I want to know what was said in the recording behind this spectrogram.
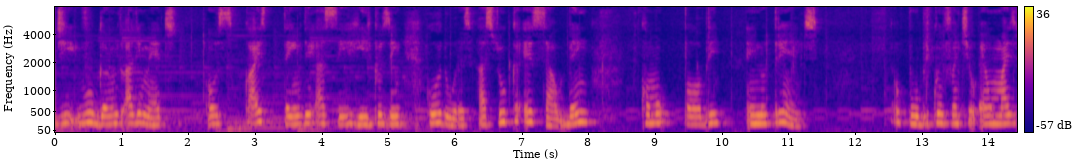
divulgando alimentos os quais tendem a ser ricos em gorduras, açúcar e sal, bem como pobre em nutrientes. O público infantil é o mais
